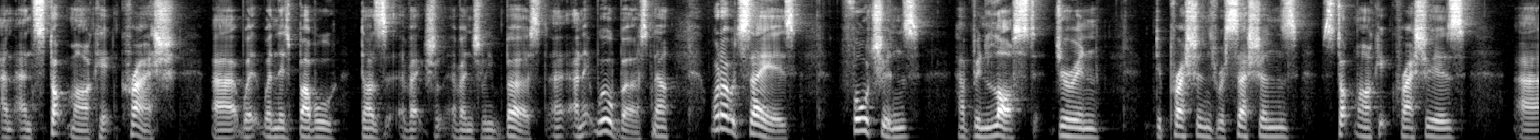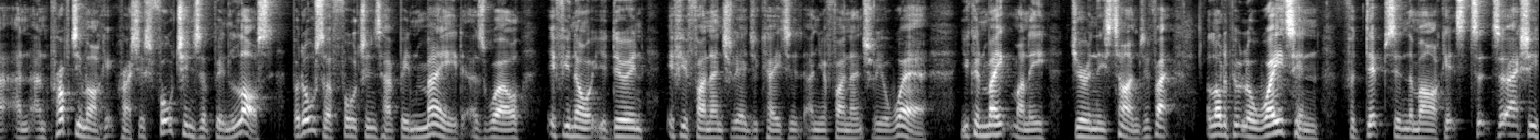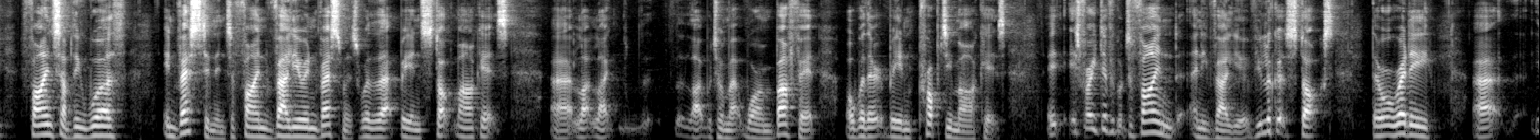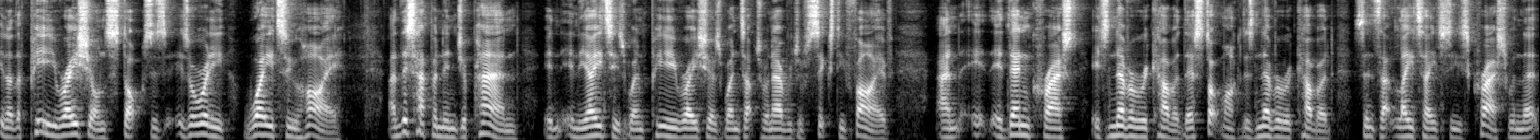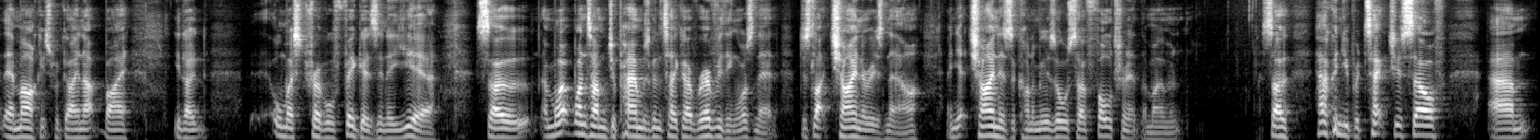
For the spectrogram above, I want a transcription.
and, and stock market crash uh, when, when this bubble does eventually, eventually burst? And it will burst. Now, what I would say is fortunes have been lost during depressions, recessions, stock market crashes, uh, and, and property market crashes, fortunes have been lost, but also fortunes have been made as well if you know what you're doing, if you're financially educated and you're financially aware. You can make money during these times. In fact, a lot of people are waiting for dips in the markets to, to actually find something worth investing in, to find value investments, whether that be in stock markets, uh, like like like we're talking about Warren Buffett, or whether it be in property markets. It, it's very difficult to find any value. If you look at stocks, they're already, uh, you know, the PE ratio on stocks is, is already way too high. And this happened in Japan in, in the 80s when PE ratios went up to an average of 65 and it, it, then crashed. It's never recovered. Their stock market has never recovered since that late 80s crash when their, their markets were going up by, you know, almost treble figures in a year. So, and one time Japan was going to take over everything, wasn't it? Just like China is now. And yet China's economy is also faltering at the moment. So, how can you protect yourself? Um,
